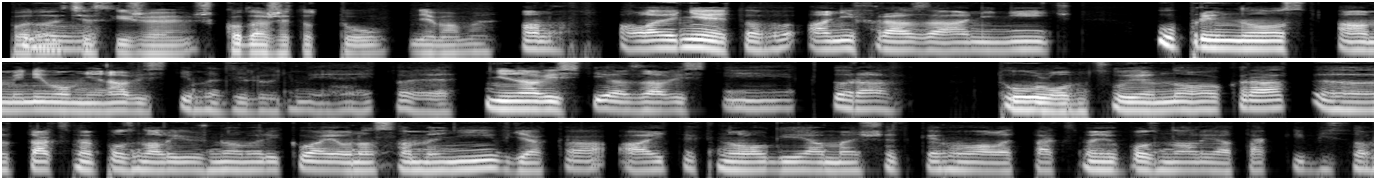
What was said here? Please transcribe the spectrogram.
povedali ste mm. si, že škoda, že to tu nemáme? Áno, ale nie je to ani fráza, ani nič. Úprimnosť a minimum nenavisti medzi ľuďmi. Hej. To je nenavisti a závisti, ktorá tu lomcuje mnohokrát, e, tak sme poznali Južnú Ameriku, aj ona sa mení vďaka aj technológiám, aj všetkému, ale tak sme ju poznali a taký by som,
